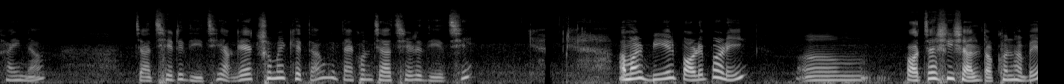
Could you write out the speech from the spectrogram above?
খাই না। চা ছেড়ে দিয়েছি, আগে এক সময় খেতাম, কিন্তু এখন চা ছেড়ে দিয়েছি। আমার বিয়ের পরে পরেই পঁচাশি সাল তখন হবে,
